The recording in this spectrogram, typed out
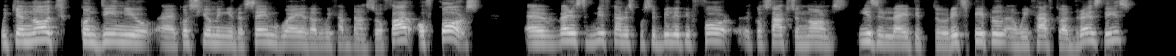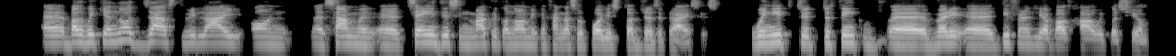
We cannot continue uh, consuming in the same way that we have done so far. Of course, a very significant responsibility for consumption norms is related to rich people, and we have to address this. Uh, but we cannot just rely on uh, some uh, changes in macroeconomic and financial policy to address the crisis. We need to, to think uh, very differently about how we consume.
